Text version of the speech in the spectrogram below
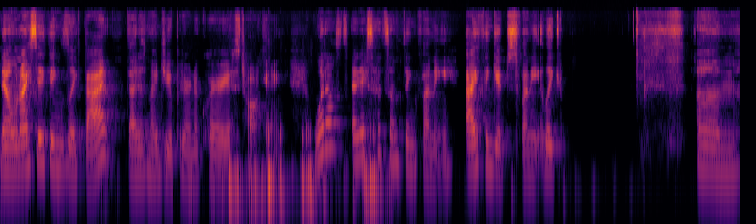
Now, when I say things like that, that is my Jupiter and Aquarius talking. What else? I said something funny. I think it's funny. Like, um,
